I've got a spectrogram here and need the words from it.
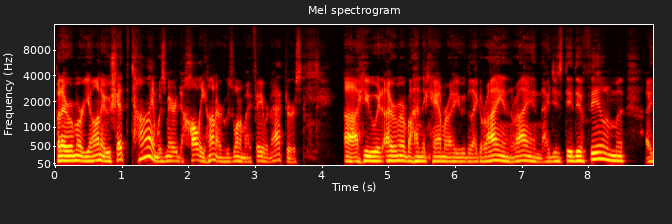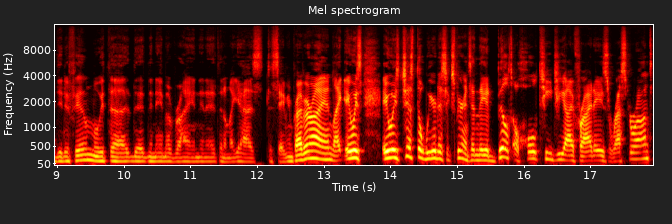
But I remember Janusz at the time was married to Holly Hunter, who's one of my favorite actors uh, he would I remember behind the camera he would be like Ryan Ryan I just did a film I did a film with uh, the the name of Ryan in it and I'm like yeah it's the Saving Private Ryan like it was it was just the weirdest experience and they had built a whole TGI Fridays restaurant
